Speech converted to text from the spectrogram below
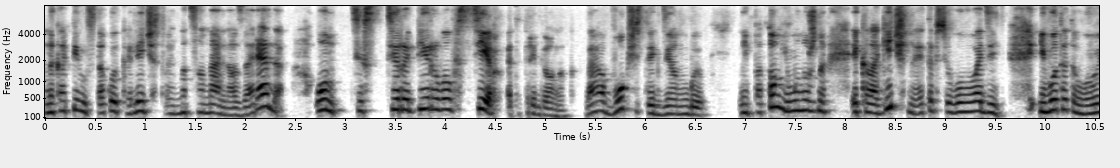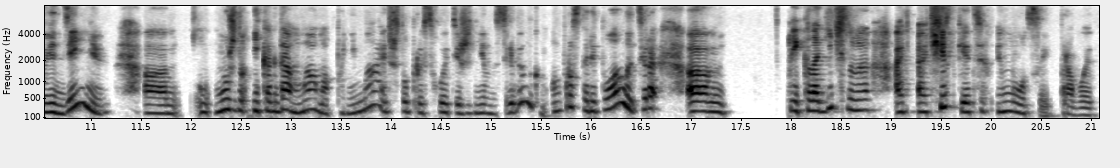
накопилось такое количество эмоционального заряда, он терапировал всех, этот ребенок, да, в обществе, где он был. И потом ему нужно экологично это все выводить. И вот это выведение а, нужно... И когда мама понимает, что происходит ежедневно с ребенком, он просто ритуалы тира, а, экологичного очистки этих эмоций проводит.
